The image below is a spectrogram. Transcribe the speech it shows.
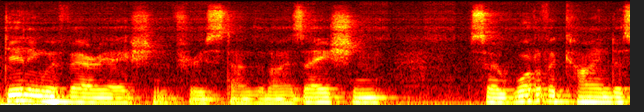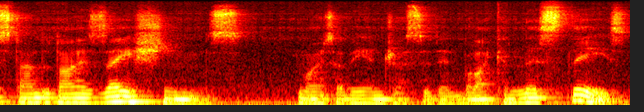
dealing with variation through standardization, so what are the kind of standardizations might I be interested in? Well, I can list these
